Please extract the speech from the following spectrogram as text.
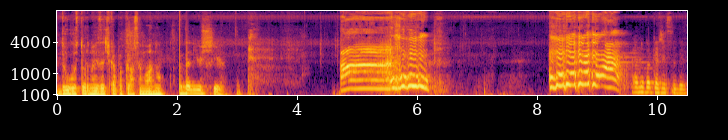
Другу сторону язичка покрасимо, ану. Долью ще. А ну покажи сюди.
